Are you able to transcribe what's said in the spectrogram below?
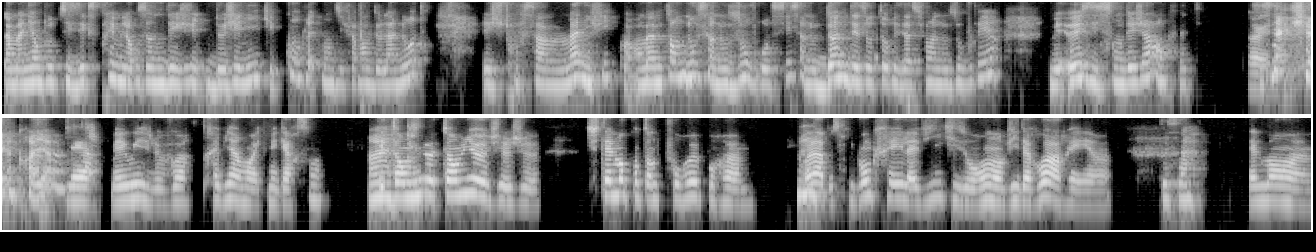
la manière dont ils expriment leur zone de génie qui est complètement différente de la nôtre. Et je trouve ça magnifique. Quoi. En même temps, nous, ça nous ouvre aussi, ça nous donne des autorisations à nous ouvrir, mais eux, ils y sont déjà en fait. C'est ça qui est incroyable. Mais oui, je le vois très bien, moi, avec mes garçons. Et tant mieux, tant mieux. Je, je, suis tellement contente pour eux, pour, euh, voilà, parce qu'ils vont créer la vie qu'ils auront envie d'avoir. Et euh, c'est ça. Tellement, euh,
